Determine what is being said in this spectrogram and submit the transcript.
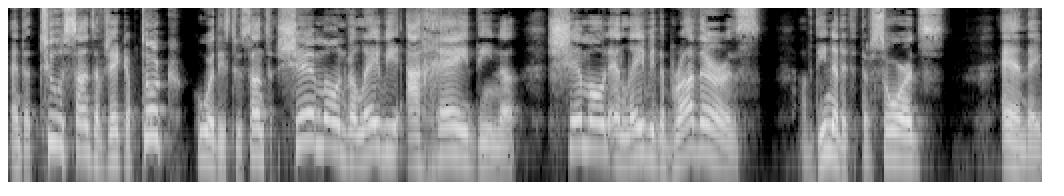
and the two sons of Jacob took, who were these two sons? Shimon Velevi Achei Dina. Shimon and Levi, the brothers of Dina, they took their swords and they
